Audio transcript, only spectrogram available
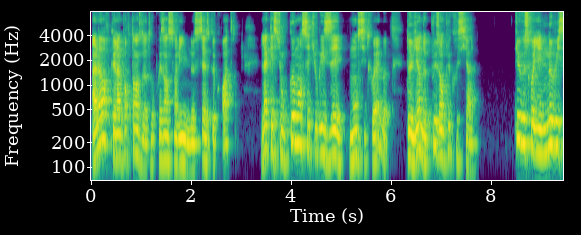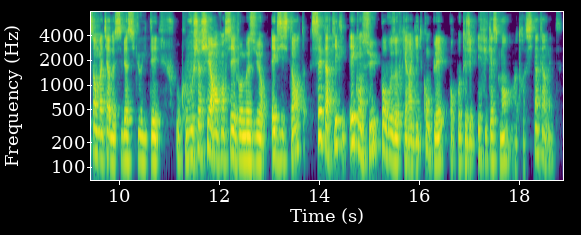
Alors que l'importance de notre présence en ligne ne cesse de croître, la question comment sécuriser mon site web devient de plus en plus cruciale. Que vous soyez novice en matière de cybersécurité ou que vous cherchiez à renforcer vos mesures existantes, cet article est conçu pour vous offrir un guide complet pour protéger efficacement votre site internet.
